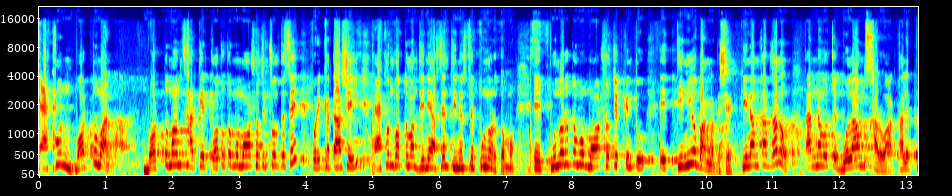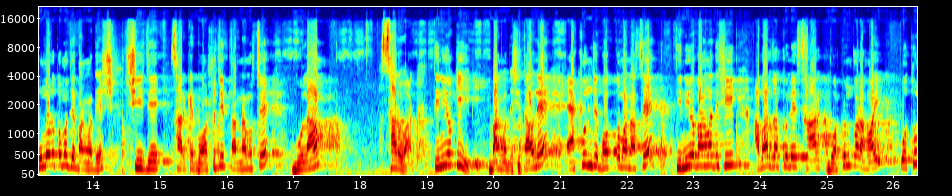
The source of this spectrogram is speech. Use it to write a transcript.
এখন বর্তমান বর্তমান সার্কের কততম মহাসচিব চলতেছে? পরীক্ষাতে আসেই। এখন বর্তমান যিনি আছেন, তিনি হচ্ছে পনেরোতম। এই পনেরোতম মহাসচিব কিন্তু এই তিনিও বাংলাদেশে। কি নাম তার জানো? তার নাম হচ্ছে গোলাম সারোয়ার। তাহলে পনেরোতম যে বাংলাদেশ, সি যে সার্কের মহাসচিব, তার নাম হচ্ছে গোলাম সারোয়ার। তিনিও কি বাংলাদেশি? তাহলে এখন যে বর্তমান আছে, তিনিও বাংলাদেশি। আবার যখন এই সার্ক গঠন করা হয়, প্রথম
